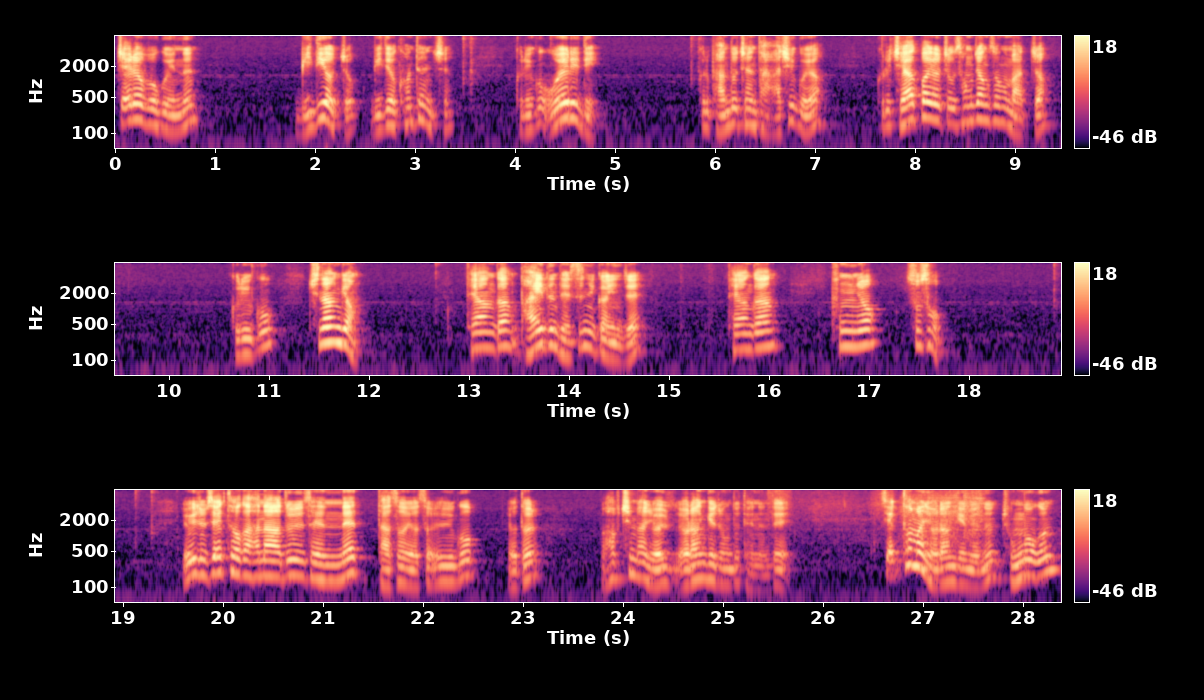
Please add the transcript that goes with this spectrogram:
째려보고 있는 미디어 쪽 미디어 컨텐츠. 그리고 OLED 그리고 반도체는 다 아시고요. 그리고 제약바이오 쪽 성장성은 맞죠? 그리고 친환경. 태양광 바이든 됐으니까 이제. 태양광 풍력 수소. 여기 좀 섹터가 하나 둘 셋 넷 다섯 여섯 일곱 여덟 합치면 한 열, 11개 정도 되는데 섹터만 11개면은 종목은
